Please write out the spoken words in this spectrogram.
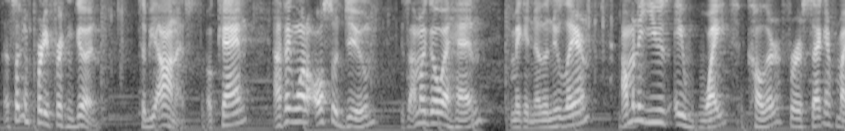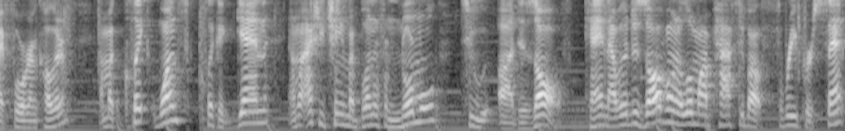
That's looking pretty freaking good, to be honest, okay? And I think what I also do is I'm gonna go ahead and make another new layer. I'm gonna use a white color for a second for my foreground color. I'm gonna click once, click again, and I'm gonna actually change my blend from normal to uh, dissolve, okay? Now with the dissolve, I'm gonna lower my opacity about 3%.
